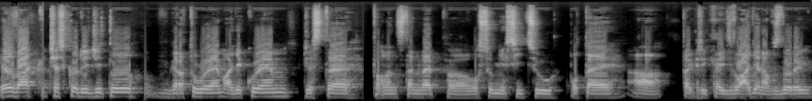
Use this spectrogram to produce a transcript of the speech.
je to tak, Česko Digital, gratulujem a děkujem, že jste tohle ten web 8 měsíců poté a tak říkajíc vládě navzdory,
